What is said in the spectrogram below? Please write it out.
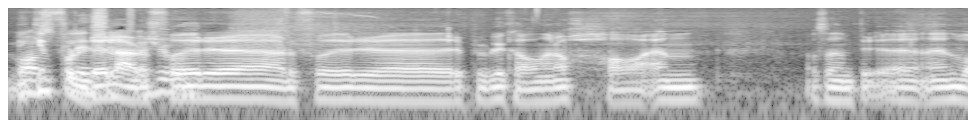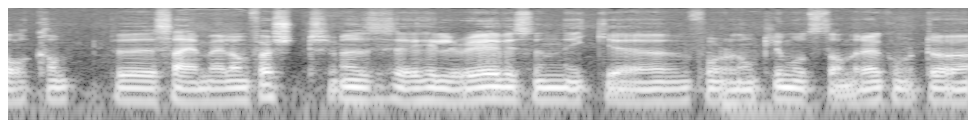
Hvilken fordel er det for, er det for eh, republikanerne å ha en, altså en, en valgkamp eh, seg imellom først? Mens Hillary, hvis hun ikke får noen ordentlige motstandere, kommer til å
